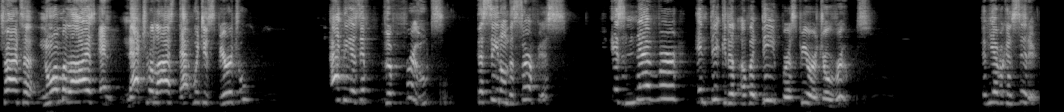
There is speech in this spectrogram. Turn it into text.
trying to normalize and naturalize that which is spiritual, acting as if the fruit that's seen on the surface is never indicative of a deeper spiritual root. Have you ever considered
